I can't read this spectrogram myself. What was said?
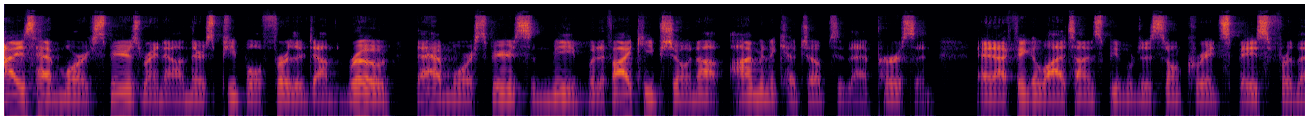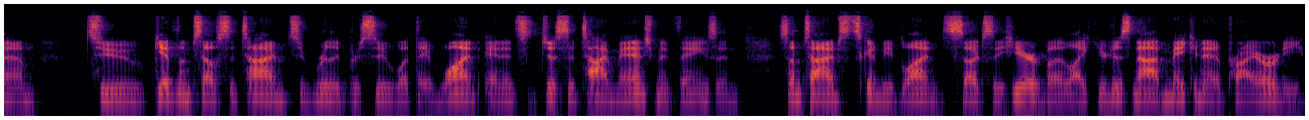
I just have more experience right now. And there's people further down the road that have more experience than me. But if I keep showing up, I'm going to catch up to that person. And I think a lot of times people just don't create space for them to give themselves the time to really pursue what they want. And it's just a time management things. And sometimes it's going to be blunt, sucks to hear, but like you're just not making it a priority.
